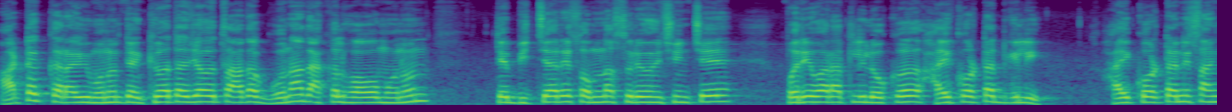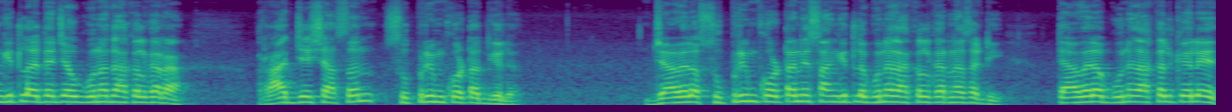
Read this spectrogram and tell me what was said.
अटक करावी म्हणून ते किंवा त्याच्यावरचा आता गुन्हा दाखल व्हावा म्हणून ते बिचारे सोमनाथ सूर्यवंशींचे परिवारातली लोक हायकोर्टात गेली. हायकोर्टाने सांगितलं त्याच्यावर गुन्हा दाखल करा. राज्य शासन सुप्रीम कोर्टात गेलं. ज्यावेळेला सुप्रीम कोर्टाने सांगितलं गुन्हे दाखल करण्यासाठी त्यावेळेला गुन्हे दाखल केलेत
